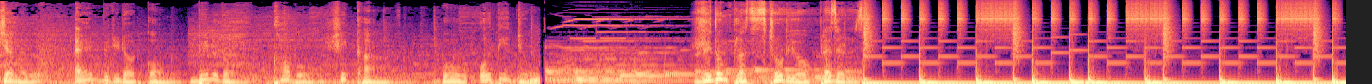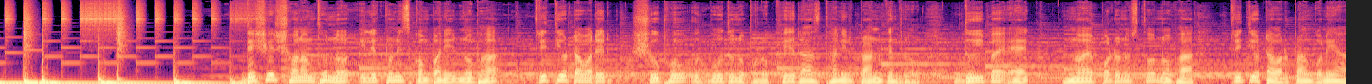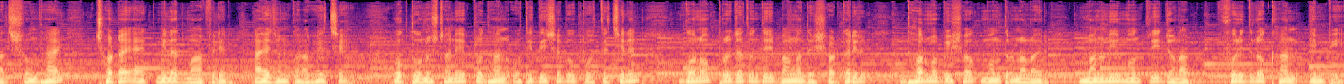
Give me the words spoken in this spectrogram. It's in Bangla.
চ্যানেল ডট কম বিনোদন খবর শিক্ষা ও ঐতিহ্য। রিদম প্লাস স্টুডিও প্রেজেন্টস দেশের স্বনামধন্য ইলেকট্রনিক্স কোম্পানি নোভা তৃতীয় টাওয়ারের শুভ উদ্বোধন উপলক্ষে রাজধানীর প্রাণকেন্দ্র দুই বা এক নয়াপটনস্থ নোভা তৃতীয় টাওয়ার প্রাঙ্গণে আজ সন্ধ্যায় ছটায় এক মিলাদ মাহফিলের আয়োজন করা হয়েছে। উক্ত অনুষ্ঠানে প্রধান অতিথি হিসেবে উপস্থিত ছিলেন গণপ্রজাতন্ত্রী বাংলাদেশ সরকারের ধর্ম বিষয়ক মন্ত্রণালয়ের মাননীয় মন্ত্রী জনাব ফরিদুল খান, এমপি।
